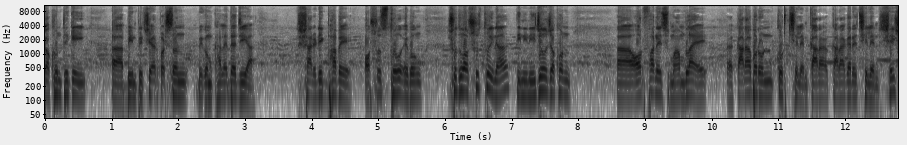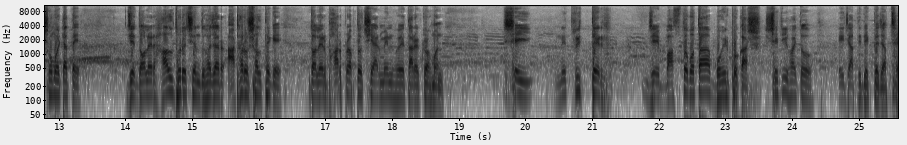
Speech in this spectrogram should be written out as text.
যখন থেকেই বিএনপি চেয়ারপারসন বেগম খালেদা জিয়া শারীরিকভাবে অসুস্থ এবং শুধু অসুস্থই না, তিনি নিজেও যখন অরফানেজ মামলায় কারাবরণ করছিলেন, কারা, কারাগারে ছিলেন, সেই সময়টাতে যে দলের হাল ধরেছেন দু হাজার আঠারো সাল থেকে দলের ভারপ্রাপ্ত চেয়ারম্যান হয়ে তারেক রহমান, সেই নেতৃত্বের যে বাস্তবতা বহির্প্রকাশ সেটি হয়তো এই জাতি দেখতে যাচ্ছে।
